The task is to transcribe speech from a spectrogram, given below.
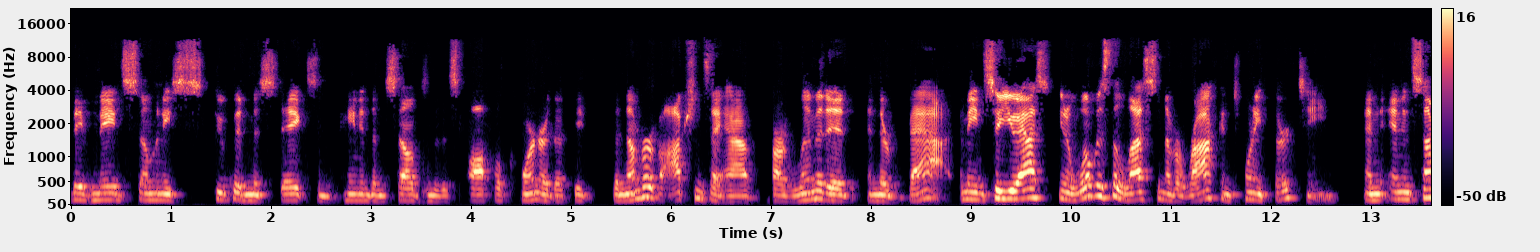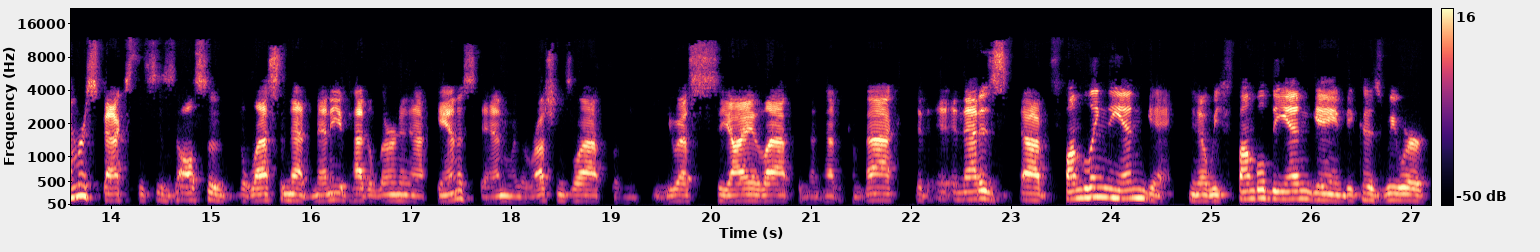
they've made so many stupid mistakes and painted themselves into this awful corner that the the number of options they have are limited and they're bad. I mean, so you ask, you know, what was the lesson of Iraq in 2013? And, and in some respects, this is also the lesson that many have had to learn in Afghanistan when the Russians left, when the US CIA left, and then had to come back. And that is uh, fumbling the end game. You know, we fumbled the end game because we were,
